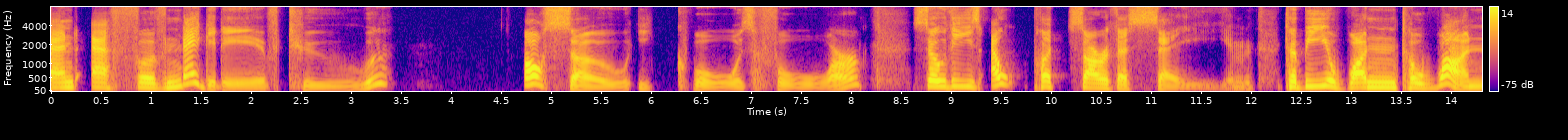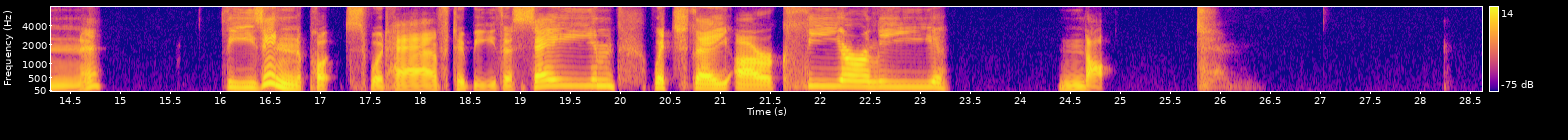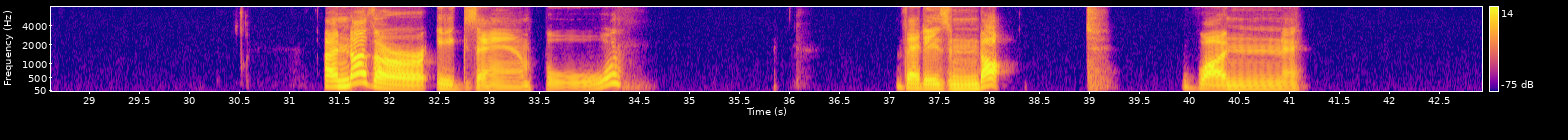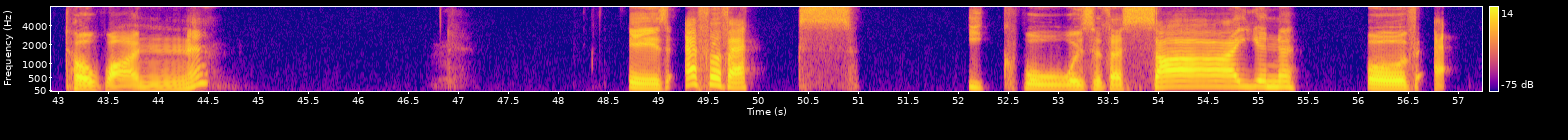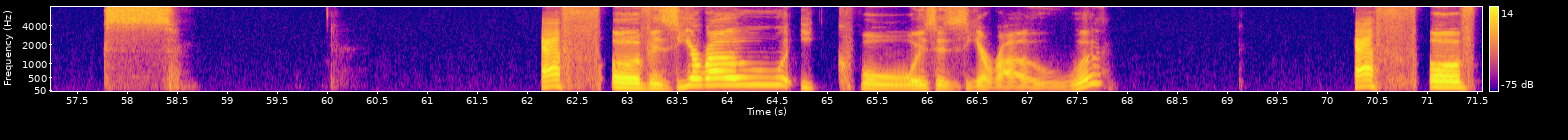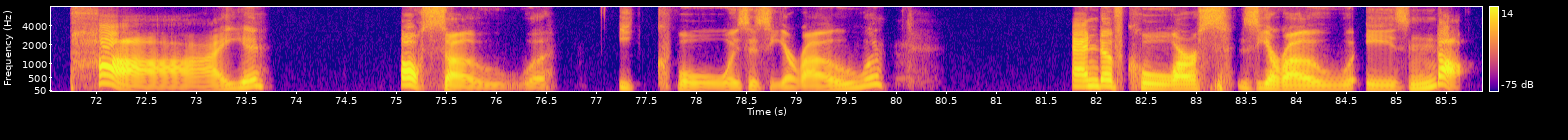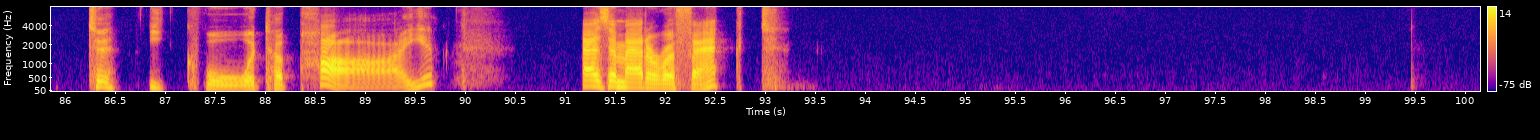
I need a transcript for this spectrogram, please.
and f of negative 2 also equals 4. So these outputs are the same. To be one-to-one, these inputs would have to be the same, which they are clearly not. Another example that is not one to one is f of x equals the sine of x. f of zero equals zero. f of pi also equals zero. And of course, zero is not equal to pi. As a matter of fact,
